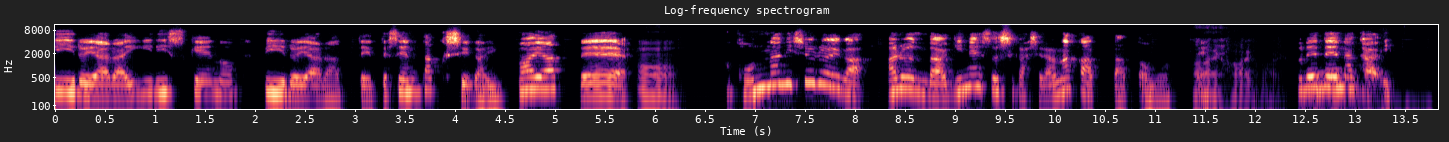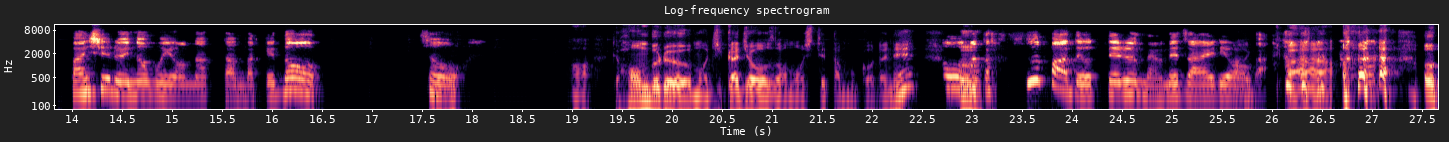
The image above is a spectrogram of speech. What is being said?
ビールやら、イギリス系のビールやらって言って選択肢がいっぱいあって、うん、こんなに種類があるんだ、ギネスしか知らなかったと思って。はいはいはい。それでなんかいっぱい種類飲むようになったんだけど、そう。あでホームブルーも自家醸造もしてた向こうでね。そう、うん、なん。かスーパーで売ってるんだよね、材料が。ああ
